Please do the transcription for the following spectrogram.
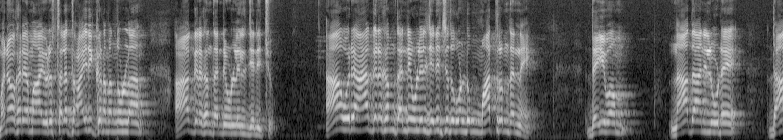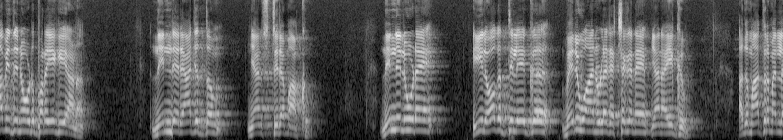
മനോഹരമായ ഒരു സ്ഥലത്തായിരിക്കണമെന്നുള്ള ആഗ്രഹം തന്റെ ഉള്ളിൽ ജനിച്ചു. ആ ഒരു ആഗ്രഹം തന്റെ ഉള്ളിൽ ജനിച്ചതുകൊണ്ട് മാത്രം തന്നെ ദൈവം നാദാനിലൂടെ ദാവിദിനോട് പറയുകയാണ് നിന്റെ രാജ്യത്വം ഞാൻ സ്ഥിരമാക്കും. നിന്നിലൂടെ ഈ ലോകത്തിലേക്ക് വരുവാനുള്ള രക്ഷകനെ ഞാൻ അയക്കും. അതുമാത്രമല്ല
